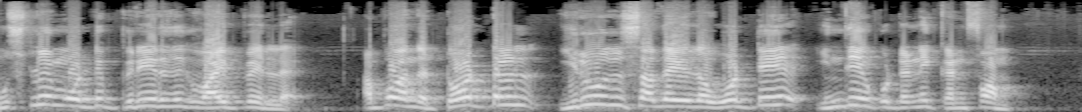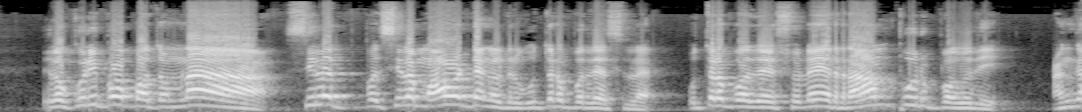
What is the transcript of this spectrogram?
முஸ்லீம் ஓட்டு பிரியறதுக்கு வாய்ப்பே இல்லை. அப்போ அந்த டோட்டல் இருபது சதவீத ஓட்டு இந்திய கூட்டணி கன்ஃபார்ம் இதுல குறிப்பா பார்த்தோம்னா சில சில மாவட்டங்கள் இருக்கு. உத்தரப்பிரதேசல உத்தரப்பிரதேசுடைய ராம்பூர் பகுதி அங்க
